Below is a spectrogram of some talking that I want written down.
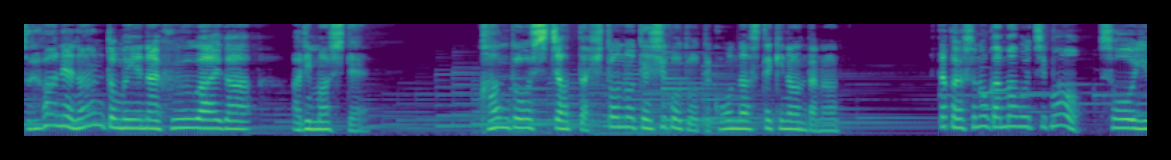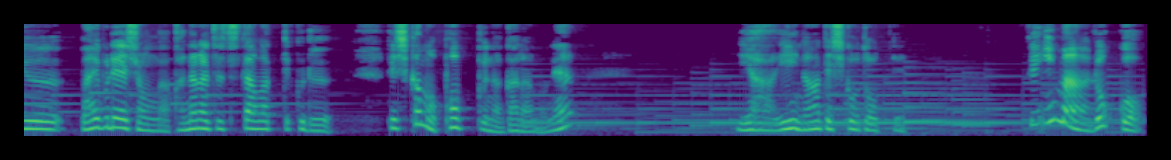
それはね、何とも言えない風合いがありまして、感動しちゃった人の手仕事ってこんな素敵なんだなだからそのガマ口もそういうバイブレーションが必ず伝わってくる。で、しかもポップな柄のね。いやいいなって仕事って。で、今6個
